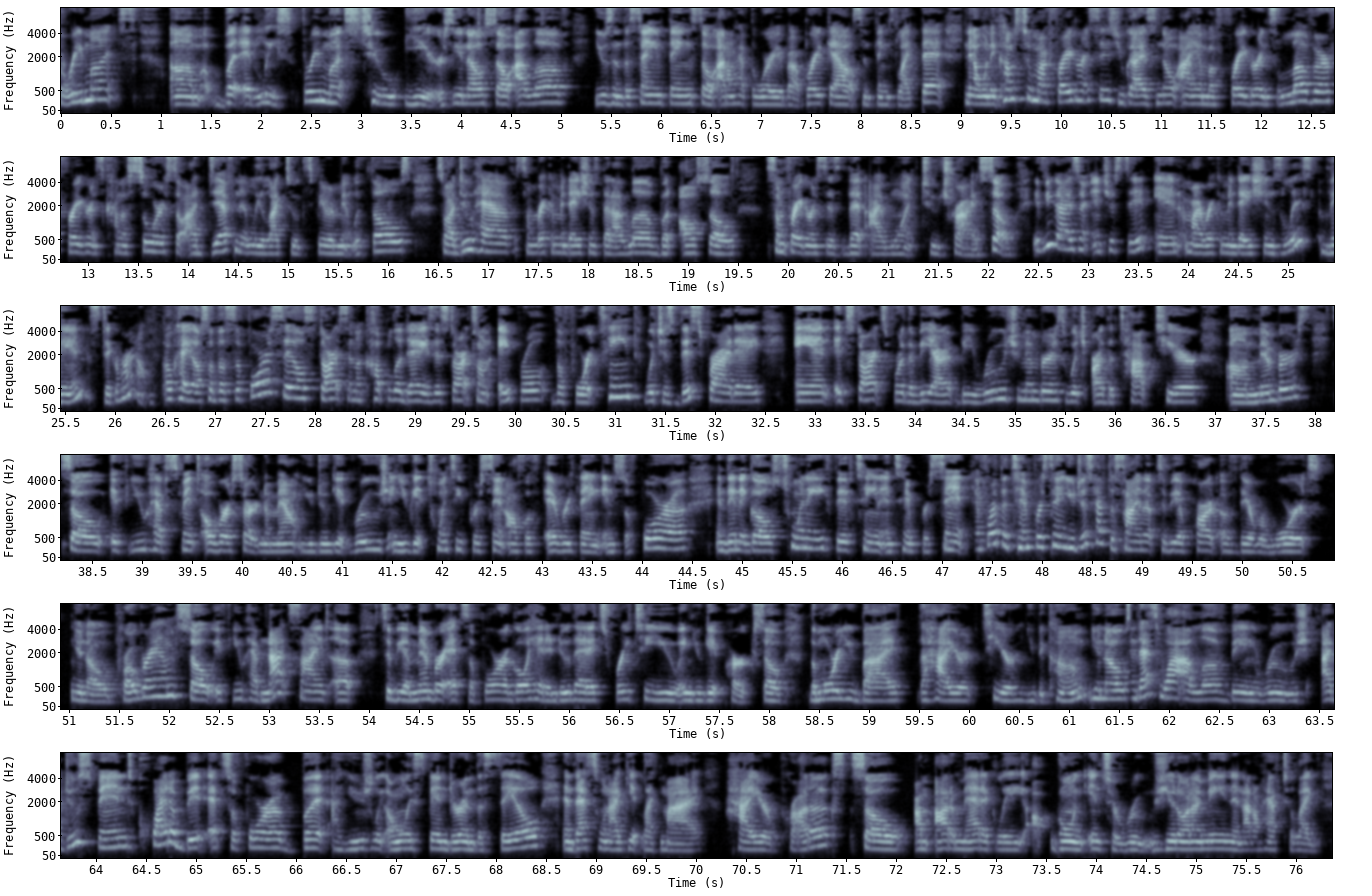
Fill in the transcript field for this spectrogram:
three months, um, but at least three months to years, you know? So I love using the same things so I don't have to worry about breakouts and things like that. Now, when it comes to my fragrances, you guys know I am a fragrance lover, fragrance connoisseur, so I definitely like to experiment with those. So I do have some recommendations that I love, but also some fragrances that I want to try. So if you guys are interested in my recommendations list, then stick around. Okay, y'all, so the Sephora sale starts in a couple of days. It starts on April the 14th, which is this Friday, and it starts for the VIP Rouge members, which are the top tier um, members. So if you have spent over a certain amount, you do get Rouge and you get 20% off of everything in Sephora. And then it goes 20, 15, and 10%. And for the 10%, you just have to sign up to be a part part of their rewards you know, program. So if you have not signed up to be a member at Sephora, go ahead and do that. It's free to you and you get perks. So the more you buy, the higher tier you become, you know, and that's why I love being Rouge. I do spend quite a bit at Sephora, but I usually only spend during the sale. And that's when I get like my higher products. So I'm automatically uh, going into Rouge, you know what I mean? And I don't have to like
